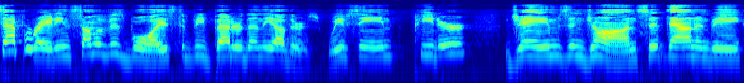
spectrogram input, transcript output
separating some of his boys to be better than the others. We've seen Peter, James, and John sit down and be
